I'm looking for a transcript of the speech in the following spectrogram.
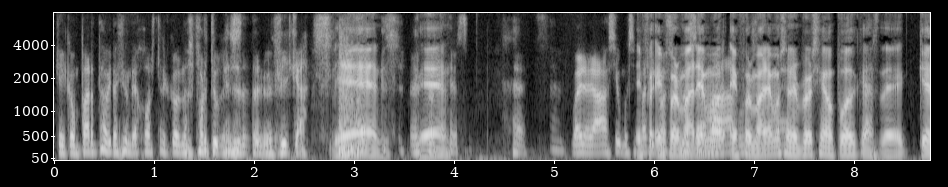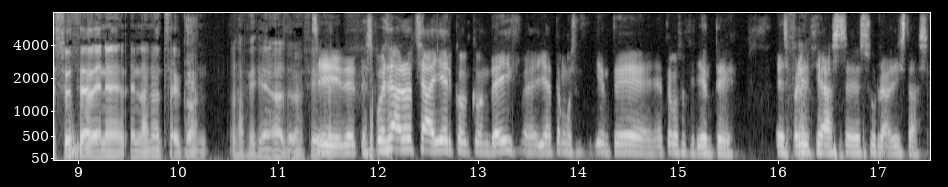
que comparto habitación de hostel con los portugueses del Benfica. Bien, bien. Entonces, bueno, ha sido muy Inf- informaremos llama- informaremos en el próximo podcast de qué sucede en, en la noche con los aficionados del Benfica. Sí, de- después de la noche ayer con, con Dave, eh, ya tengo suficiente, ya tengo suficiente experiencias eh, surrealistas.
